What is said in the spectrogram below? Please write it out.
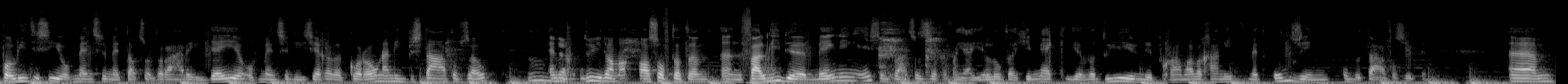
politici of mensen met dat soort rare ideeën. Of mensen die zeggen dat corona niet bestaat of zo. Mhm. En dan doe je dan alsof dat een, een valide mening is. In plaats van te zeggen van ja, je lult uit je nek. Je, wat doe je hier in dit programma? We gaan niet met onzin om de tafel zitten. Um,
